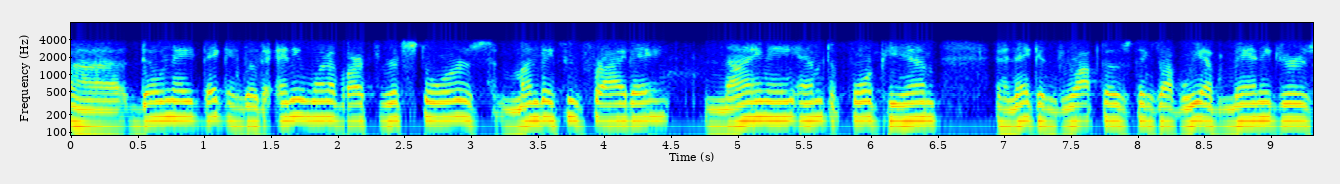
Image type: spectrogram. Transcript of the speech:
uh, donate. They can go to any one of our thrift stores Monday through Friday, 9 a.m. to 4 p.m and they can drop those things off. We have managers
